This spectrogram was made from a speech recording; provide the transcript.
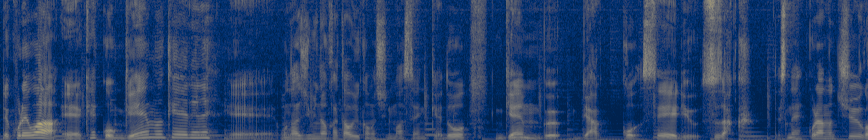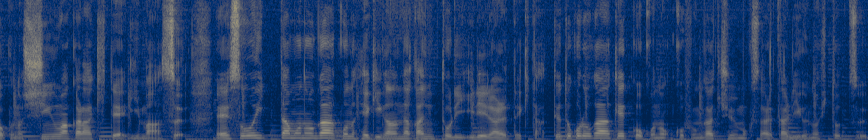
でこれは、えー、結構ゲーム系でね、えー、おなじみの方多いかもしれませんけど玄武白虎清流朱雀ですね。これはの中国の神話から来ています、えー、そういったものがこの壁画の中に取り入れられてきたっていうところが結構この古墳が注目された理由の一つ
